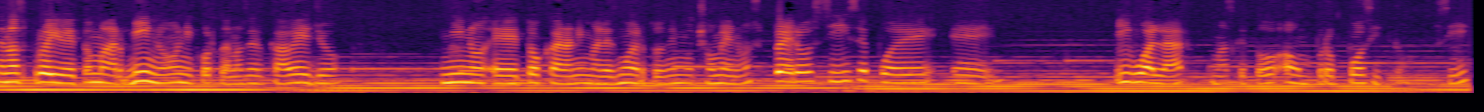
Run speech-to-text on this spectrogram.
se nos prohíbe tomar vino, ni cortarnos el cabello, ni eh, tocar animales muertos, ni mucho menos, pero sí se puede eh, igualar más que todo a un propósito, ¿sí?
